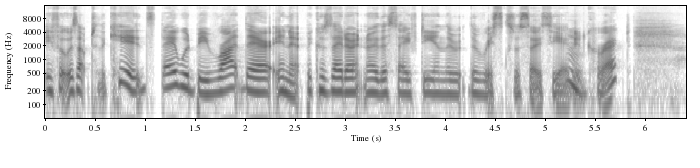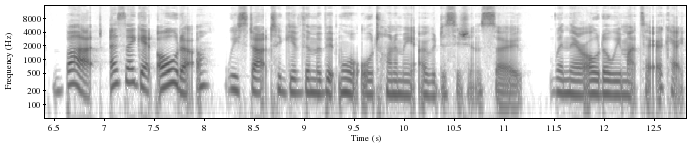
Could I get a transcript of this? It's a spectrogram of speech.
if it was up to the kids, they would be right there in it because they don't know the safety and the, the risks associated, mm. correct? But as they get older, we start to give them a bit more autonomy over decisions. So when they're older, we might say, okay,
